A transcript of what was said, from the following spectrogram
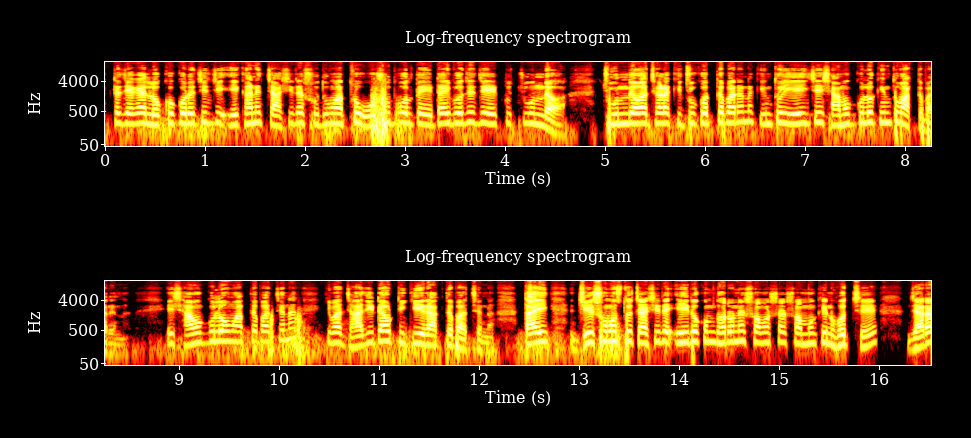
একটা জায়গায় লক্ষ্য করেছি যে, এখানে চাষিরা শুধুমাত্র ওষুধ বলতে এটাই বোঝে যে, একটু চুন দেওয়া। চুন দেওয়া ছাড়া কিছু করতে পারে না, কিন্তু এই যে শামুকগুলো কিন্তু মারতে পারে না। এই শামুকগুলোও মারতে পারছে না কিংবা ঝাঁঝিটাও টিকিয়ে রাখতে পারছে না। তাই যে সমস্ত চাষিরা এই রকম ধরনের সমস্যার সম্মুখীন হচ্ছে, যারা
